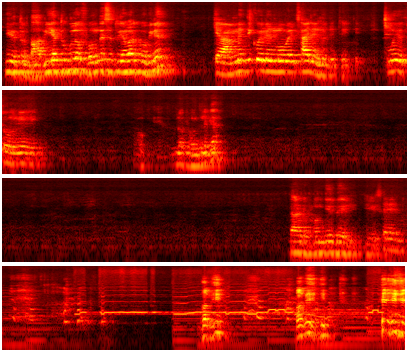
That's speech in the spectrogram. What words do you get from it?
কি রে তোর ভাবি এতগুলো ফোন দিছে তুই আমার কবি না? কে আমি দি কইলেন মোবাইল সাইলেন্ট হয়ে তুই মুইও তো উনি ওকে এতগুলো ফোন দিলে কে দাঁড়া ফোন দিয়ে দে ভাবি ভাবি এই যে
